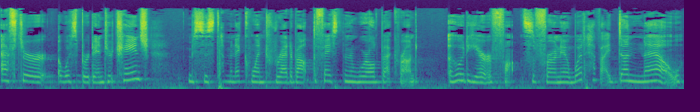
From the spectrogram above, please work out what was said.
After a whispered interchange, Mrs. Temminnick went red about the face and the world background. Oh dear, Sophronia, what have I done now?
